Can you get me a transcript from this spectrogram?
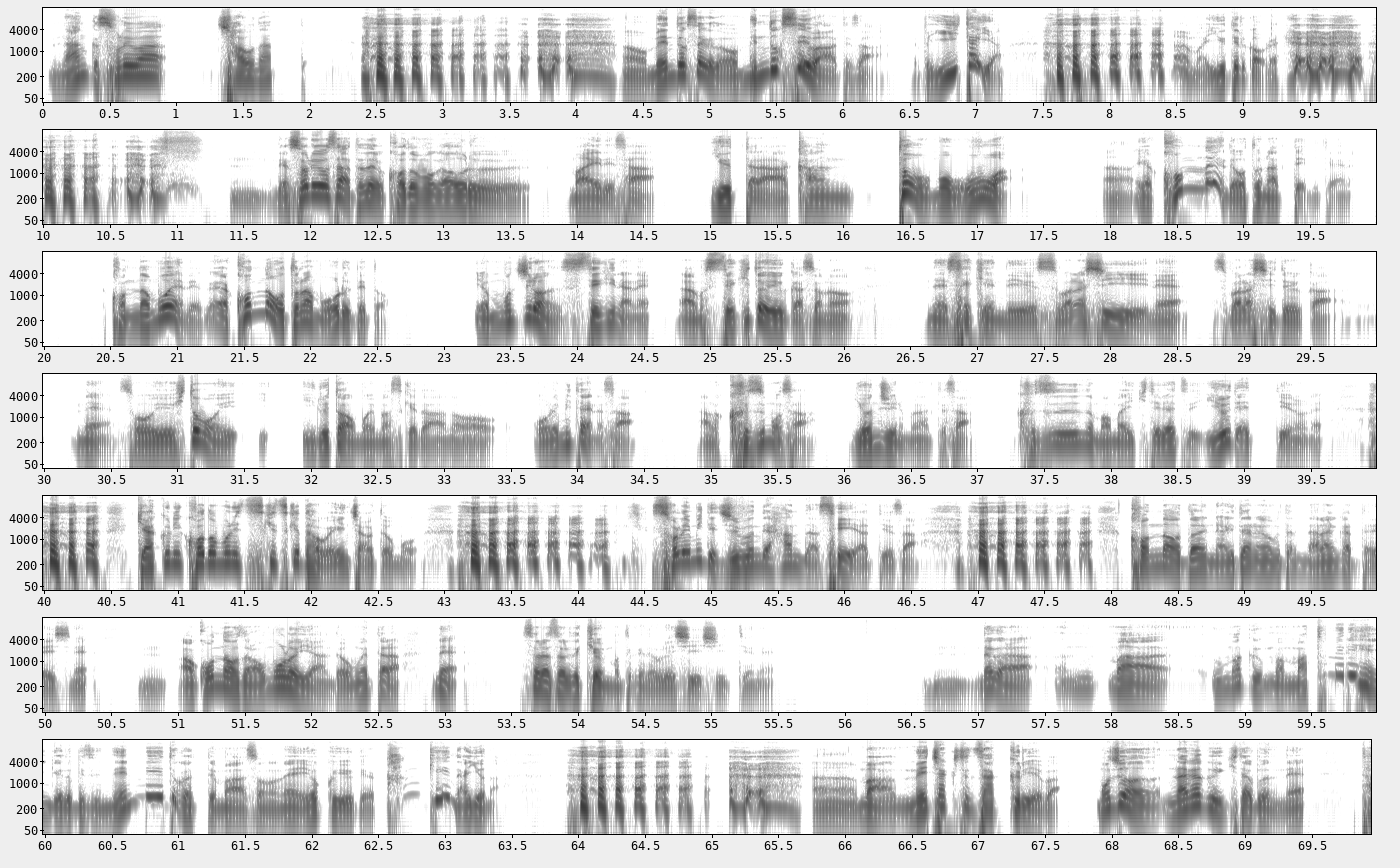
なんかそれはちゃうなって。めんどくさいけど、めんどくせえわってさ、やっぱ言いたいやん。まあ言うてるか、俺 うん。で、それをさ、例えば子供がおる前でさ、言ったらあかんとももう思わん。うん、いや、こんなんやで大人って、みたいな。こんなもんやで。いや、こんな大人もおるでと。いや、もちろん素敵なね、あ素敵というか、その、ね、世間でいう素晴らしいね、素晴らしいというか、ね、そういう人もいるとは思いますけど、あの、俺みたいなさ、あの、クズもさ、40にもなってさ、クズのまま生きてるやついるでっていうのね。逆に子供に突きつけた方がええんちゃうって思う。それ見て自分で判断せえやっていうさ。こんな大人になりたいな思ったらならんかったらいいしね、うん、あこんな大人おもろいやんって思ったらねそれはそれで興味持ってくれたら嬉しいしっていうね、うん、だからまあうまく、まあ、まとめれへんけど別に年齢とかってまあそのねよく言うけど関係ないよな。うん、まあめちゃくちゃざっくり言えば。もちろん長く生きた分ね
